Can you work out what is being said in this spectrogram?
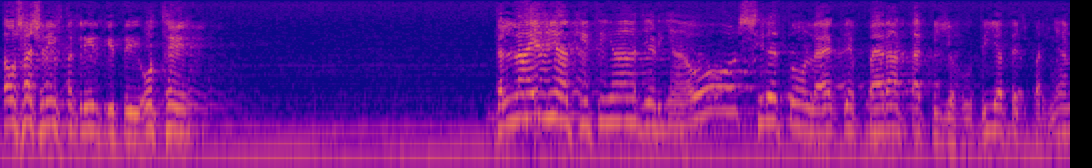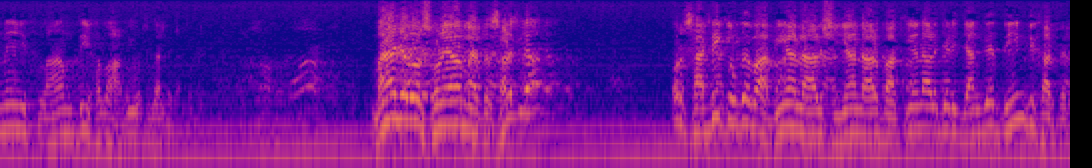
توسا شریف تقریر کی اتے گلا جڑیاں وہ سرے تو لے کے پیروں تک یہودیت پڑی نے، اسلام دی ہوا بھی اس گل میں جب سنیا، میں تو سڑ گیا۔ اور ساری کیونکہ بھابیا شیا باقی جی جنگ دین کی خاطر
